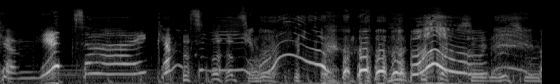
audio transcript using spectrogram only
Come here, Ty. Come to That's me. horrific. Swinging his sword.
